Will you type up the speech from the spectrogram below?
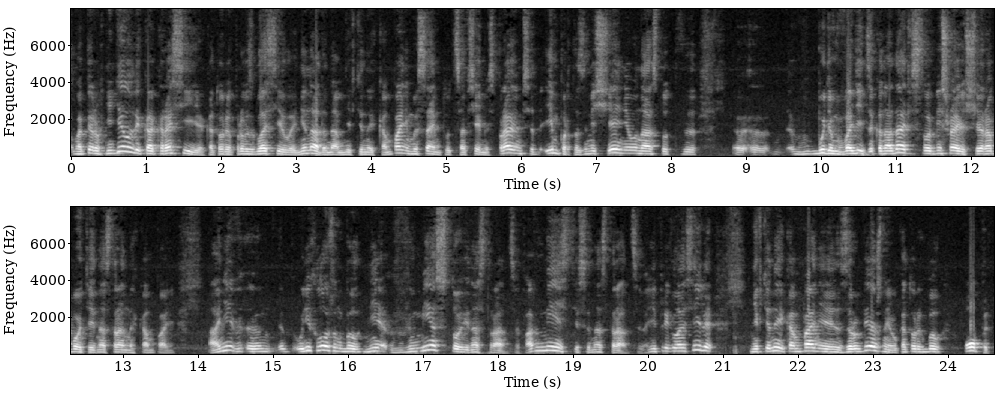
во-первых, не делали как Россия, которая провозгласила, не надо нам нефтяных компаний, мы сами тут со всеми справимся, импортозамещение у нас тут Э, будем вводить законодательство, мешающее работе иностранных компаний. Они, э, у них лозунг был не вместо иностранцев, а вместе с иностранцами. Они пригласили нефтяные компании зарубежные, у которых был опыт,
